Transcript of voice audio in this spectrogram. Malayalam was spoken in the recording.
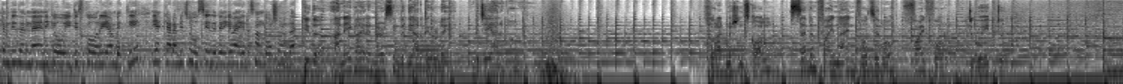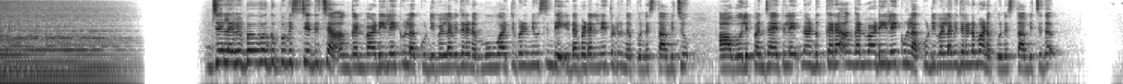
അറ്റംപ്റ്റിൽ തന്നെ എനിക്ക് ഒ ഇ ടി സ്കോർ ചെയ്യാൻ പറ്റി. ഈ അക്കാഡമി ചൂസ് ചെയ്തിട്ട് എനിക്ക് ഭയങ്കര സന്തോഷമുണ്ട്. ഇത് അനേകായിരം നഴ്സിംഗ് വിദ്യാർത്ഥികളുടെ വിജയാനുഭവം. For admissions call seven five nine four zero five four two eight two ജലവിഭവ വകുപ്പ് വിച്ഛേദിച്ച അംഗൻവാടിയിലേക്കുള്ള കുടിവെള്ള വിതരണം മൂവാറ്റുപുഴ ന്യൂസിന്റെ ഇടപെടലിനെ തുടർന്ന് പുനഃസ്ഥാപിച്ചു. ആവോലി പഞ്ചായത്തിലെ നടുക്കര അംഗൻവാടിയിലേക്കുള്ള കുടിവെള്ള വിതരണമാണ് പുനഃസ്ഥാപിച്ചത്.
